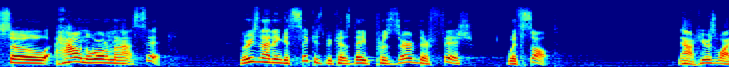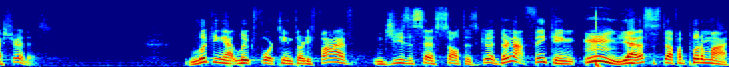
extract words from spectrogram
So, how in the world am I not sick? The reason I didn't get sick is because they preserved their fish with salt. Now, here's why I share this. Looking at Luke 14 35, Jesus says salt is good. They're not thinking, mm, yeah, that's the stuff I put on my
